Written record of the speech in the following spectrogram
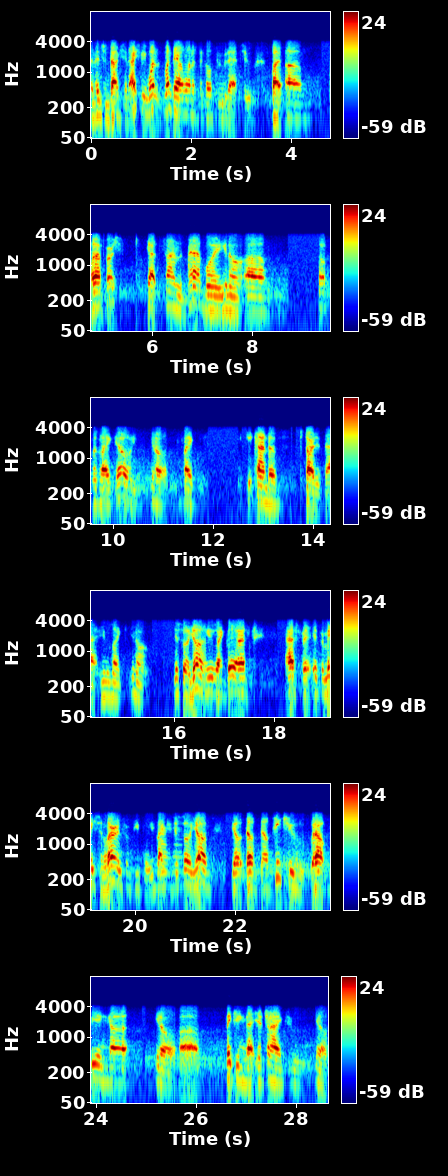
an introduction. Actually, one one day I want us to go through that too. But um, when I first got signed to Bad Boy, you know, um, Puff was like, yo, you know, like he kind of started that. He was like, you know, you're so young. He was like, go ask ask for information, learn from people. He's like, mm-hmm. you're so young. They'll they'll they'll teach you without being, uh, you know, uh, thinking that you're trying to, you know,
